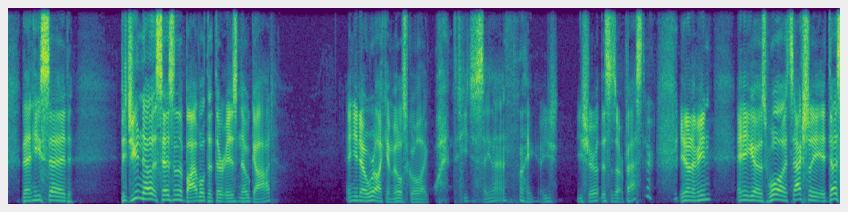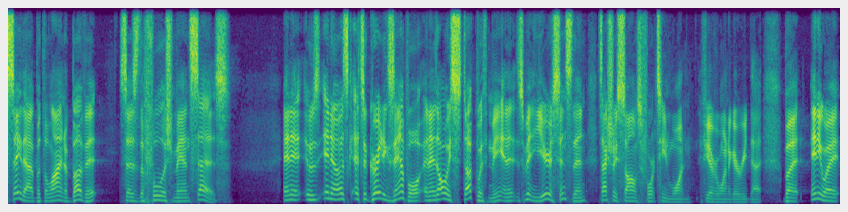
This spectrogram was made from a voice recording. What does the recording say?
Then he said, "Did you know it says in the Bible that there is no God?" And you know, we're like in middle school, like, what? Did he just say that? like, are you, you sure this is our pastor? You know what I mean? And he goes, well, it's actually, it does say that, but the line above it says, the foolish man says. And it, it was, you know, it's, it's a great example, and it always stuck with me, and it's been years since then. It's actually Psalms 14.1, if you ever want to go read that. But anyway,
